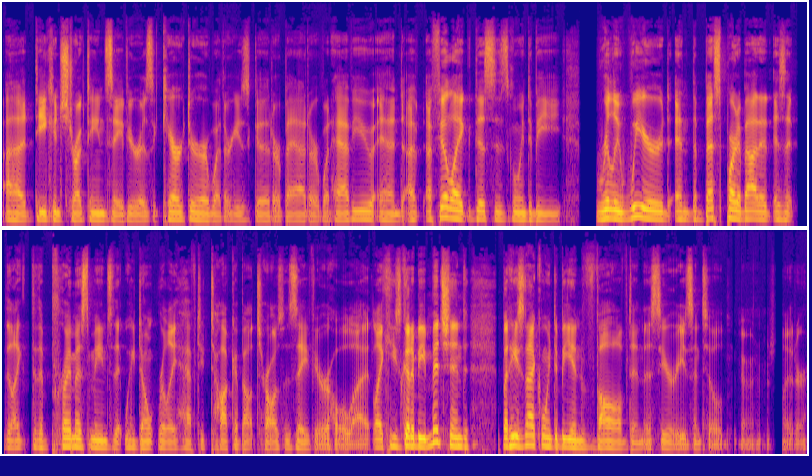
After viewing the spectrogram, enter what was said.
uh, deconstructing Xavier as a character, whether he's good or bad or what have you. And I, I feel like this is going to be really weird. And the best part about it is that like the premise means that we don't really have to talk about Charles Xavier a whole lot. Like he's going to be mentioned, but he's not going to be involved in the series until uh, later.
